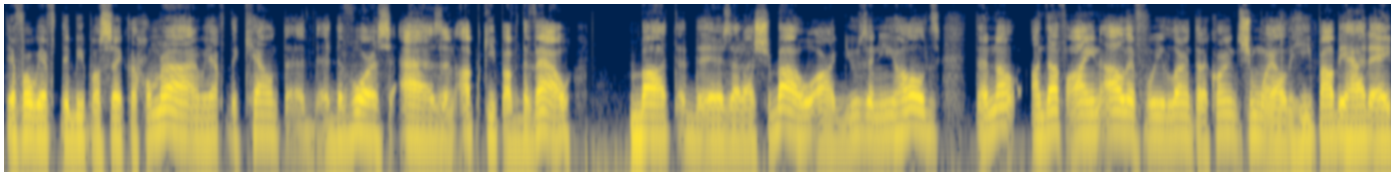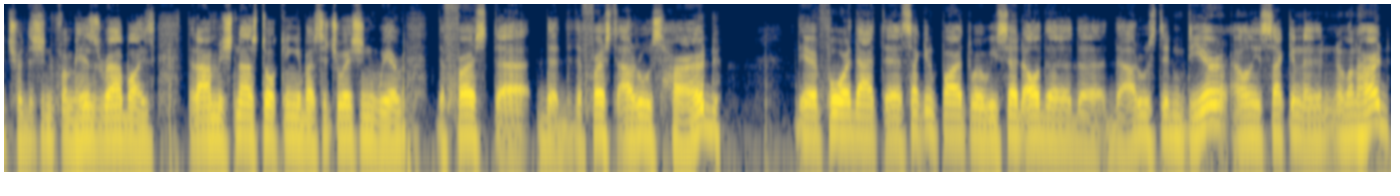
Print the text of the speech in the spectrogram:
therefore we have to be posek humra, and we have to count a divorce as an upkeep of the vow but there's a Rashba who argues and he holds that no, on Daf Ayin Aleph we learned that according to Shmuel, he probably had a tradition from his rabbis that our Mishnah is talking about a situation where the first uh, the, the first Arus heard. Therefore, that uh, second part where we said, oh, the, the, the Arus didn't hear, only second and one heard,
